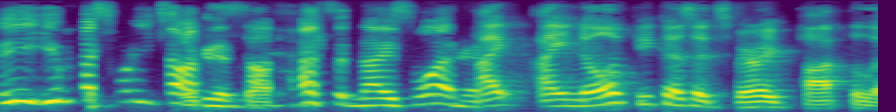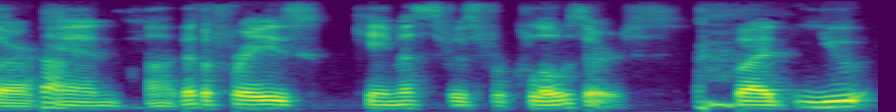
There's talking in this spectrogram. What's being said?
You guys, what are you talking it's, about? Uh, That's a nice one. Right? I, I know it because it's very popular, yeah. and uh, that's the phrase Caymus was for closers. But you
